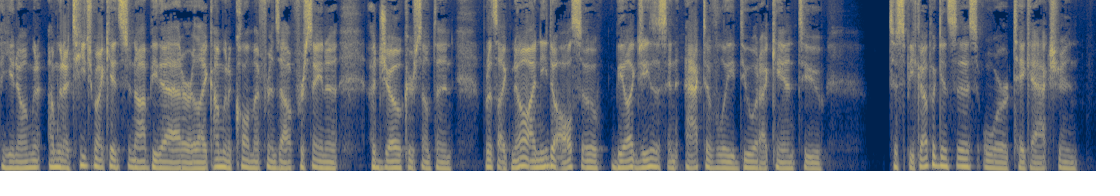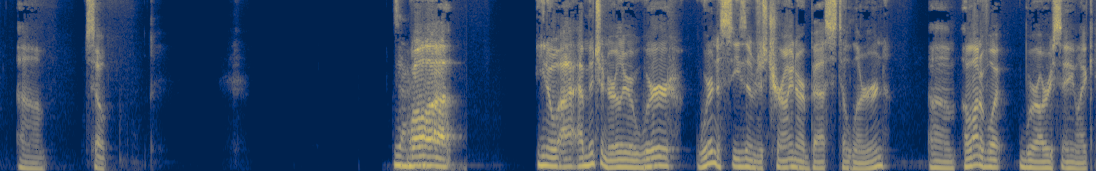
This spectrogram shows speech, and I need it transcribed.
you know, I'm gonna I'm gonna teach my kids to not be that, or like I'm gonna call my friends out for saying a, a joke or something. But it's like, no, I need to also be like Jesus and actively do what I can to to speak up against this or take action. Um, so, exactly. well, uh, you know, I, I mentioned earlier we're we're in a season of just trying our best to learn. Um, a lot of what we're already saying, like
